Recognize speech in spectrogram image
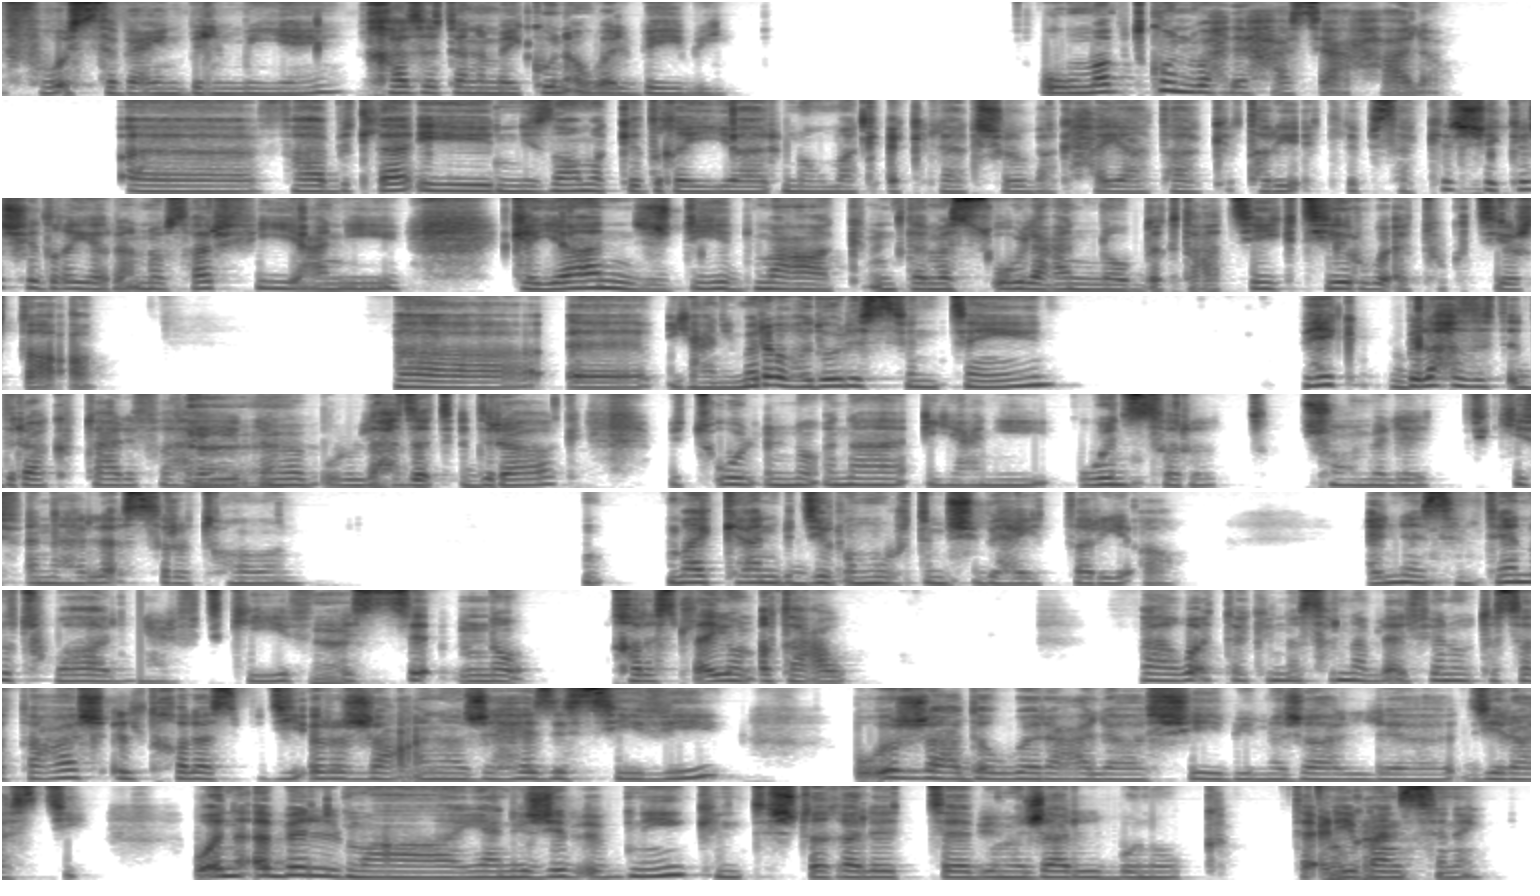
فوق السبعين بالمية خاصة لما يكون أول بيبي وما بتكون الوحدة حاسة على حالها. آه، فبتلاقي نظامك تغير نومك أكلك شربك حياتك طريقة لبسك كل شيء كل شيء تغير لأنه صار في يعني كيان جديد معك. أنت مسؤول عنه بدك تعطيه كتير وقت وكتير طاقة. ف آه، يعني مرقوا هدول السنتين هيك بلحظة إدراك بتعرفها هي آه، آه. لما بقول لحظة إدراك بتقول إنه أنا يعني وين صرت؟ شو عملت؟ كيف أنا هلأ صرت هون؟ ما كان بدي الأمور تمشي بهاي الطريقة. هن سنتين طوال عرفت كيف؟ إيه. بس إنه خلص تلاقيهم قطعوا. فوقتها كنا صرنا بال 2019 قلت خلص بدي أرجع أنا جهز ال CV وأرجع أدور على شيء بمجال دراستي. وأنا قبل ما يعني أجيب ابني كنت اشتغلت بمجال البنوك تقريبا أوكي. سنة.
